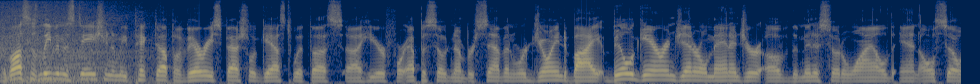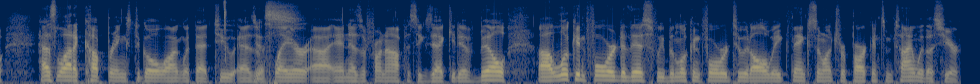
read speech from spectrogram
The bus is leaving the station, and we picked up a very special guest with us uh, here for episode number seven. We're joined by Bill Guerin, general manager of the Minnesota Wild, and also has a lot of cup rings to go along with that too, as yes. a player uh, and as a front office executive. Bill, uh, looking forward to this. We've been looking forward to it all week. Thanks so much for parking some time with us here.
